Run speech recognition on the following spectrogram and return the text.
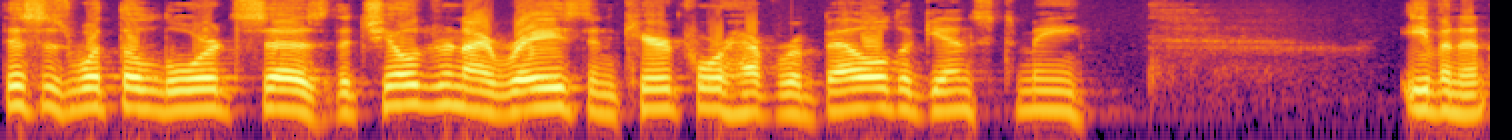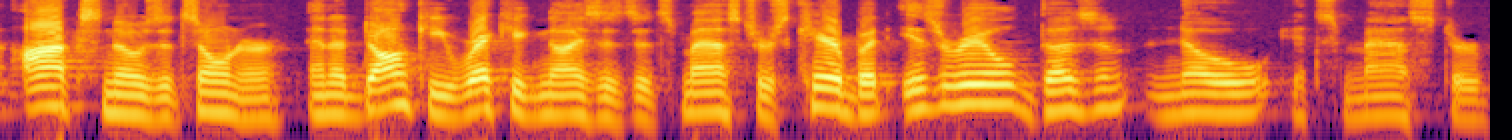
This is what the Lord says The children I raised and cared for have rebelled against me. Even an ox knows its owner, and a donkey recognizes its master's care, but Israel doesn't know its master.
